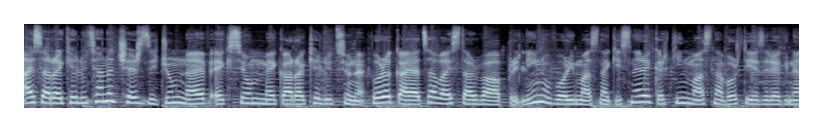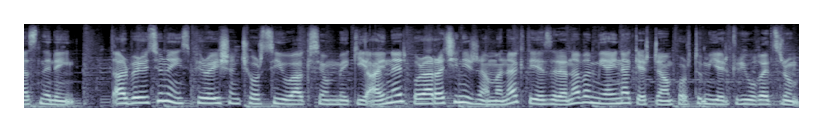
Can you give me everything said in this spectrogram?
Այս առաքելությանը չէր զիջում նաև Axiom 1 առաքելությունը, որը կայացավ այս տարվա ապրիլին ու որի մասնակիցները կրկին մասնավոր տիեզերագնացներ էին։ Տարբերությունը Inspiration 4-ի ու Axiom 1-ի այն էր, որ առաջինի ժամանակ տիեզերանավը միայնակ էր ճամփորդում երկրի ուղեցրում,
